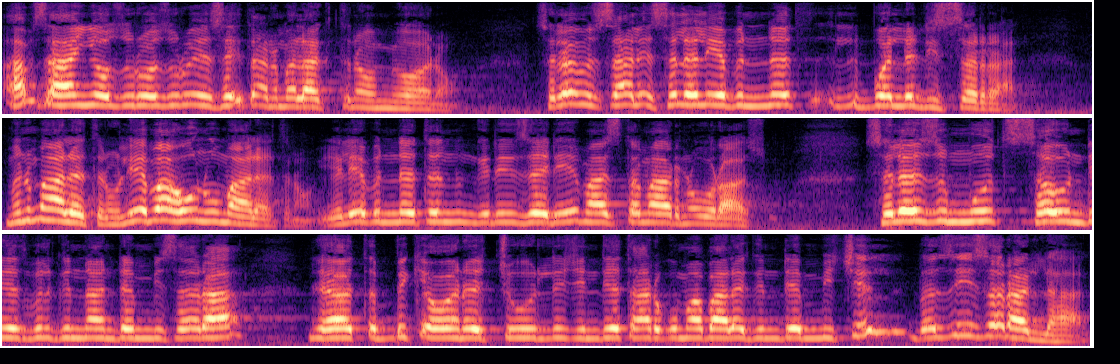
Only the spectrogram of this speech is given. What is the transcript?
አብዛኛው ዝሮ ዝሮ የሰይጣን መላክት ነው የሚሆነው። ስለ ምሳሌ ስለ ሌብነት ልቦለድ ይሰራል። ምን ማለት ነው? ሌባ ሁኑ ማለት ነው። የሌብነትን እንግዲህ ዘዴ ማስተማር ነው ራሱ። ስለ ዝሙት ሰው እንዴት ብልግና እንደሚሰራ ጥብቅ የሆነችውን ልጅ እንዴት አድርጎ ማባለግ እንደሚችል በዚህ ይሰራልሃል።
